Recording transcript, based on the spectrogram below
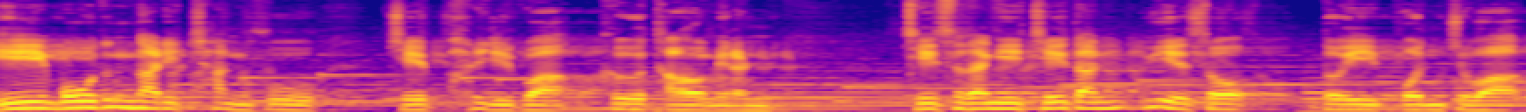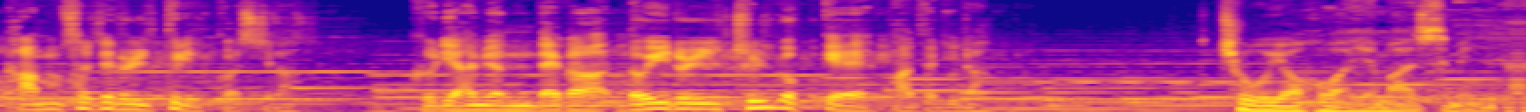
이 모든 날이 찬 후 제8일과 그 다음에는 제사장이 제단 위에서 너희 번제와 감사제를 드릴 것이라 그리하면 내가 너희를 즐겁게 받으리라 주 여호와의 말씀입니다.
